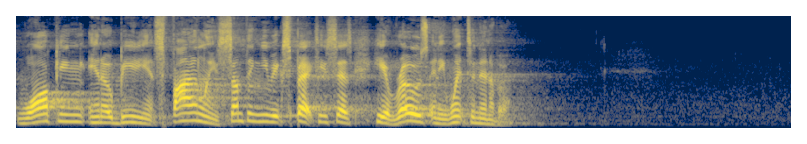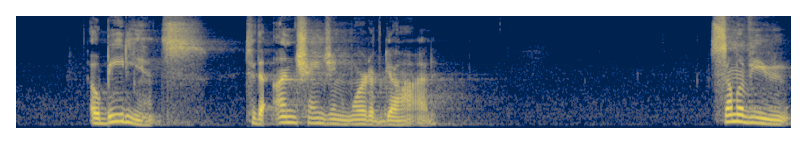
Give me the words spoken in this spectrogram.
walking in obedience. Finally, something you expect. He says, he arose and he went to Nineveh. obedience to the unchanging Word of God. Some of you,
